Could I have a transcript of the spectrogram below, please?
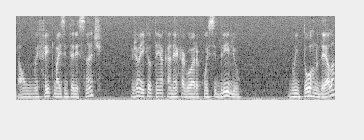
Dá um efeito mais interessante. Vejam aí que eu tenho a caneca agora com esse brilho no entorno dela.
